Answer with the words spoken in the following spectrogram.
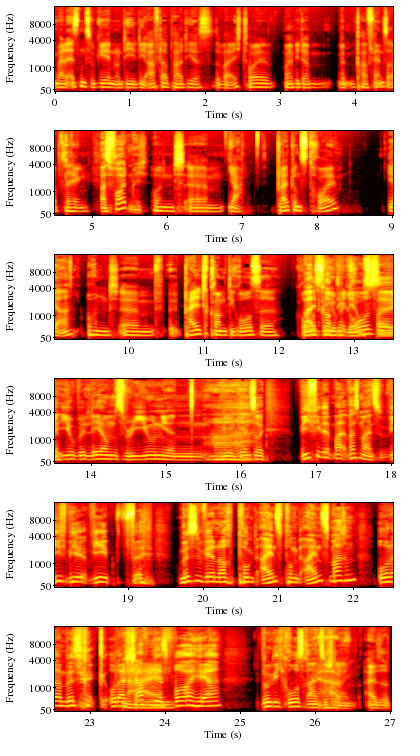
mal essen zu gehen und die, die Afterparty, das war echt toll, mal wieder mit ein paar Fans abzuhängen. Das freut mich. Und ähm, ja, bleibt uns treu Ja. und ähm, bald kommt die große, große Bald kommt die große. Jubiläums-Reunion. Ah. Wir gehen zurück. Wie viele, was meinst du? Wie viel, wie, müssen wir noch Punkt 1, Punkt 1 machen? Oder müssen, oder schaffen wir es vorher, wirklich groß Ja, reinzusteigen? also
